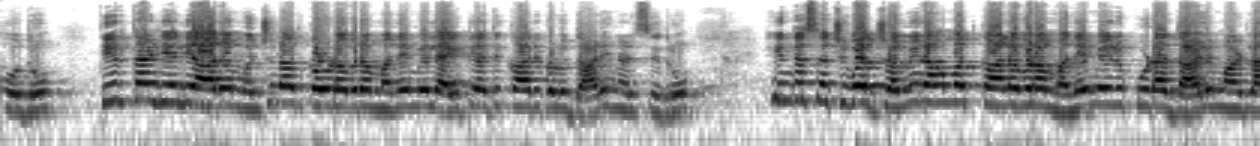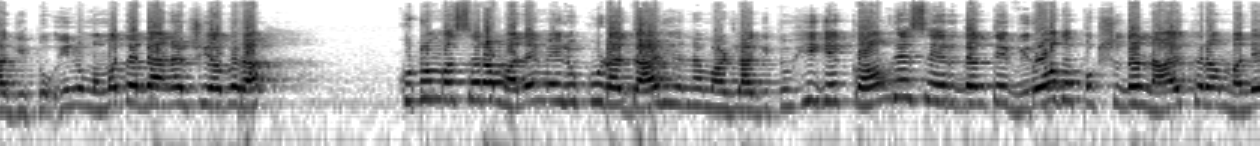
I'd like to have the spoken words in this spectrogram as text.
ಹೋದ್ರು. ತೀರ್ಥಹಳ್ಳಿಯಲ್ಲಿ ಆರ್ ಎ ಮಂಜುನಾಥ್ ಗೌಡ ಅವರ ಮನೆ ಮೇಲೆ ಐಟಿ ಅಧಿಕಾರಿಗಳು ದಾಳಿ ನಡೆಸಿದ್ರು. ಹಿಂದೆ ಸಚಿವ ಜಮೀರ್ ಅಹಮದ್ ಖಾನ್ ಅವರ ಮನೆ ಮೇಲೂ ಕೂಡ ದಾಳಿ ಮಾಡಲಾಗಿತ್ತು. ಇನ್ನು ಮಮತಾ ಬ್ಯಾನರ್ಜಿ ಅವರ ಕುಟುಂಬಸ್ಥರ ಮನೆ ಮೇಲೂ ಕೂಡ ದಾಳಿಯನ್ನ ಮಾಡಲಾಗಿತ್ತು. ಹೀಗೆ ಕಾಂಗ್ರೆಸ್ ಸೇರಿದಂತೆ ವಿರೋಧ ಪಕ್ಷದ ನಾಯಕರ ಮನೆ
